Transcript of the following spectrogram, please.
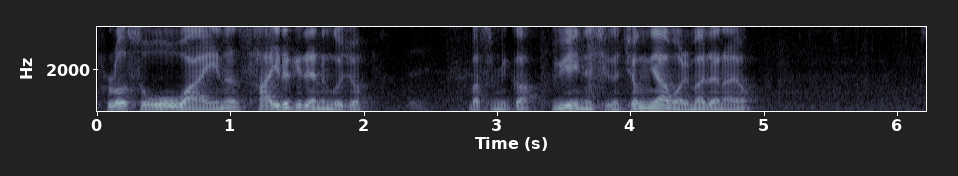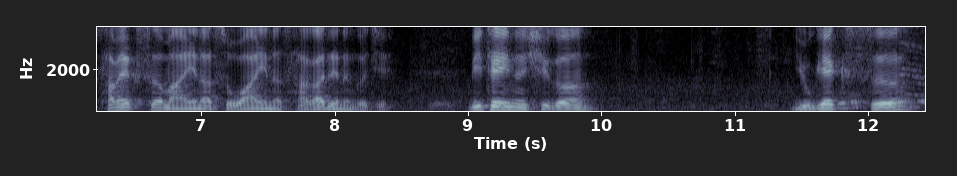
플러스 5y는 4 이렇게 되는 거죠. 맞습니까? 위에 있는 식은 정리하면 얼마 되나요? 3x 마이너스 y는 4가 되는 거지. 밑에 있는 식은 6x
